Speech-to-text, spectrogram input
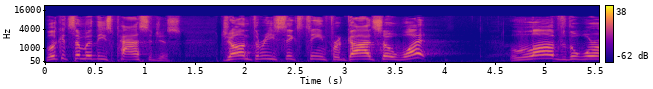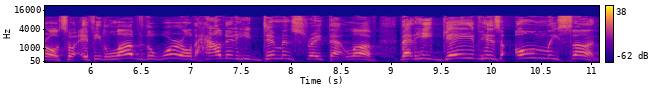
Look at some of these passages. John 3 16, for God so what? Loved the world. So if he loved the world, how did he demonstrate that love? That he gave his only son,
